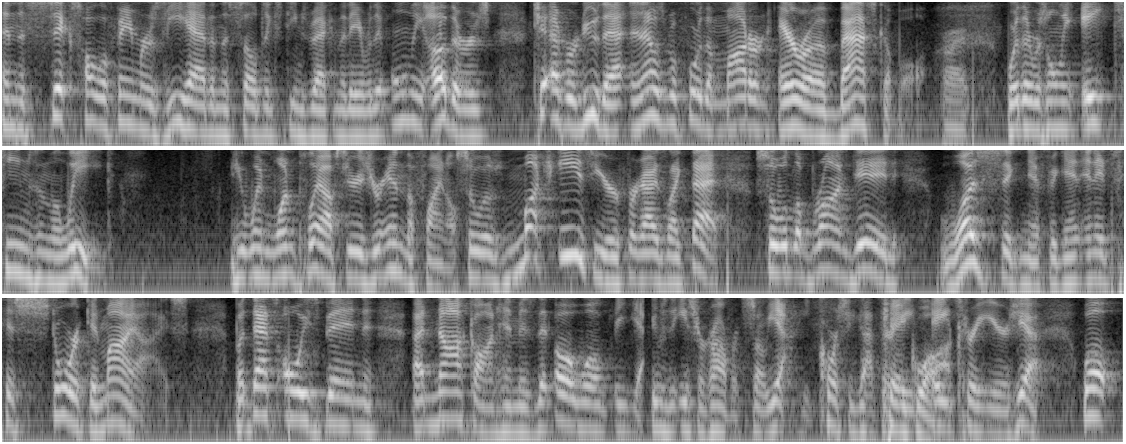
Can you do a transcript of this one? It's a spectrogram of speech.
and the six Hall of Famers he had in the Celtics teams back in the day were the only others to ever do that, and that was before the modern era of basketball, Right. where there was only eight teams in the league. You win one playoff series, you're in the final. So it was much easier for guys like that. So what LeBron did was significant, and it's historic in my eyes. But that's always been a knock on him is that oh well yeah he was the Eastern Conference so yeah of course he got there eight, eight straight years yeah well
